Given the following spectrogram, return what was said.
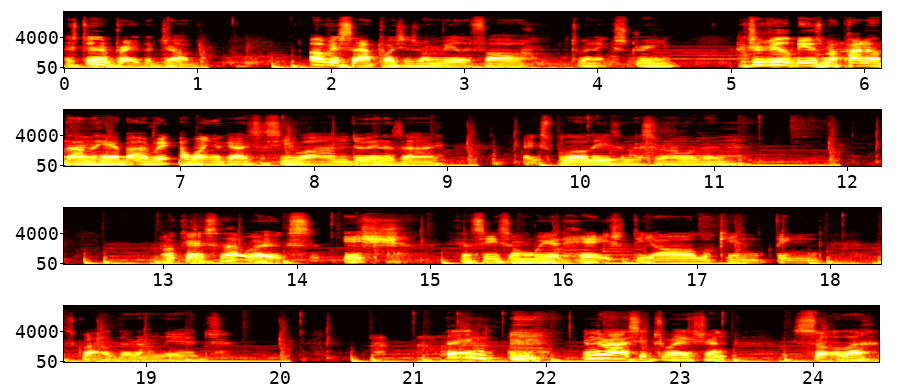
It's doing a pretty good job. Obviously I push this one really far to an extreme. I should really be using my panel down here, but I, I want you guys to see what I'm doing as I explore these and mess around with them. Okay, so that works-ish You can see some weird HDR looking thing squatted around the edge. But in, in the right situation, subtler,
